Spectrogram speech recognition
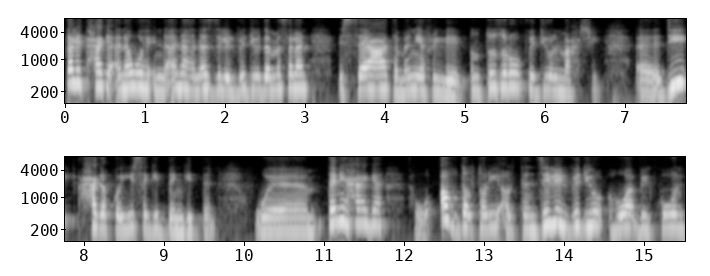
تالت حاجة أنوه إن أنا هنزل الفيديو ده مثلا الساعة 8 في الليل. انتظروا فيديو المحشي. دي حاجة كويسة جدا جدا. وتاني حاجة هو أفضل طريقة لتنزيل الفيديو هو بيكون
